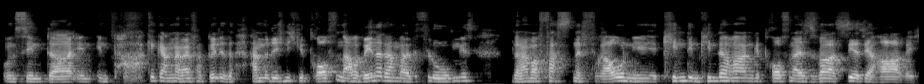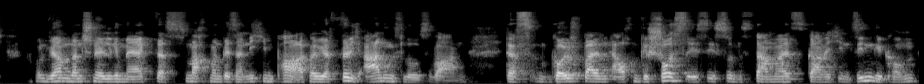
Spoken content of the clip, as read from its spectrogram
und sind da in, in den Park gegangen, haben einfach Bälle, haben natürlich nicht getroffen, aber wenn er dann mal geflogen ist, dann haben wir fast eine Frau und ihr Kind im Kinderwagen getroffen. Also es war sehr, sehr haarig. Und wir haben dann schnell gemerkt, das macht man besser nicht im Park, weil wir völlig ahnungslos waren. Dass ein Golfball auch ein Geschoss ist, ist uns damals gar nicht in den Sinn gekommen.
